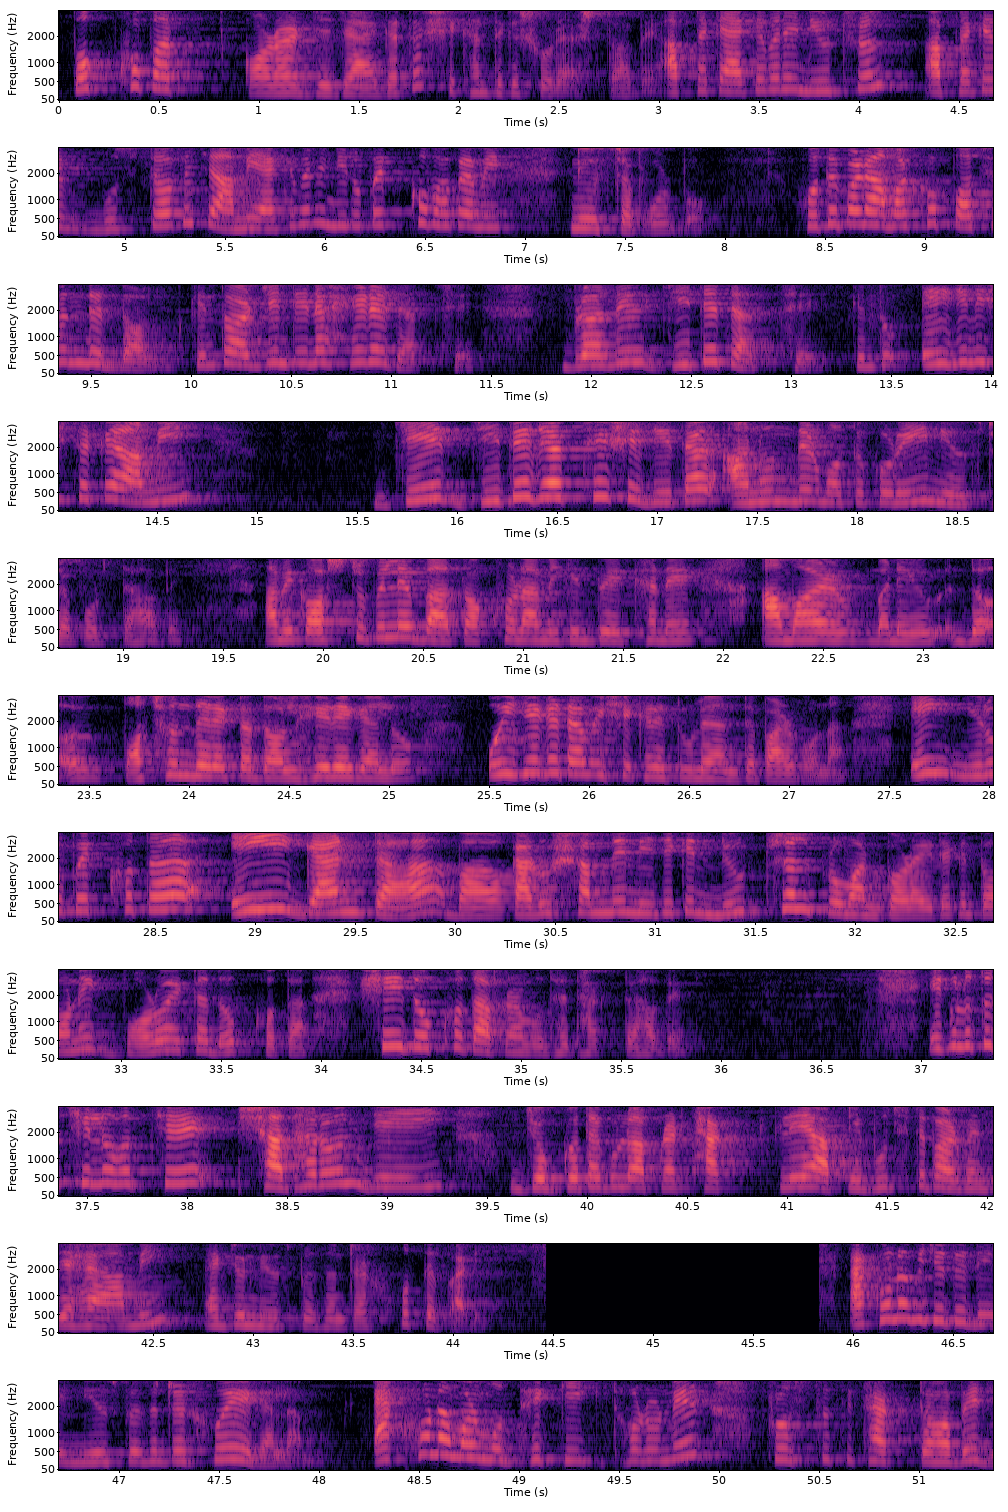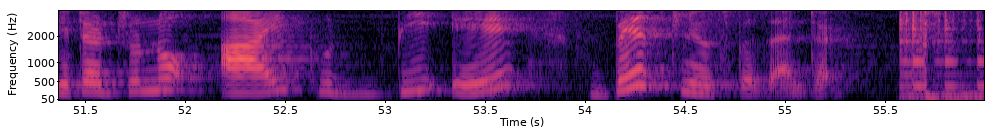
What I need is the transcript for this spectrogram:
পক্ষপাত করার যে জায়গাটা, সেখান থেকে সরে আসতে হবে। আপনাকে একেবারে নিউট্রাল আপনাকে বুঝতে হবে যে আমি একেবারে নিরপেক্ষভাবে আমি নিউজটা পড়ব। হতে পারে আমার খুব পছন্দের দল, কিন্তু আর্জেন্টিনা হেরে যাচ্ছে, ব্রাজিল জিতে যাচ্ছে, কিন্তু এই জিনিসটাকে আমি যে জিতে যাচ্ছে, সে জেতার আনন্দের মতো করেই নিউজটা পড়তে হবে। আমি কষ্ট পেলে বা তখন আমি কিন্তু এখানে আমার মানে পছন্দের একটা দল হেরে গেল ওই জায়গাটা আমি সেখানে তুলে আনতে পারব না। এই নিরপেক্ষতা, এই জ্ঞানটা বা কারোর সামনে নিজেকে নিউট্রাল প্রমাণ করা, এটা কিন্তু অনেক বড় একটা দক্ষতা। সেই দক্ষতা আপনার মধ্যে থাকতে হবে। এগুলো তো ছিল হচ্ছে সাধারণ যেই যোগ্যতাগুলো আপনার থাকলে আপনি বুঝতে পারবেন যে হ্যাঁ আমি একজন নিউজ প্রেজেন্টার হতে পারি। এখন আমি যদি নিউজ প্রেজেন্টার হয়ে গেলাম, এখন আমার মধ্যে কী ধরনের প্রস্তুতি থাকতে হবে যেটার জন্য I could be a best news presenter you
